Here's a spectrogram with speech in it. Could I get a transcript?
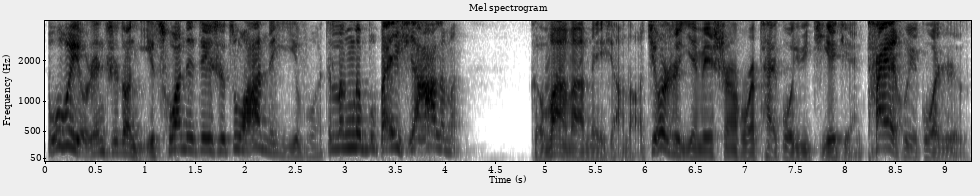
不会有人知道你穿的这是作案的衣服，这扔了不白瞎了吗？可万万没想到，就是因为生活太过于节俭，太会过日子。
